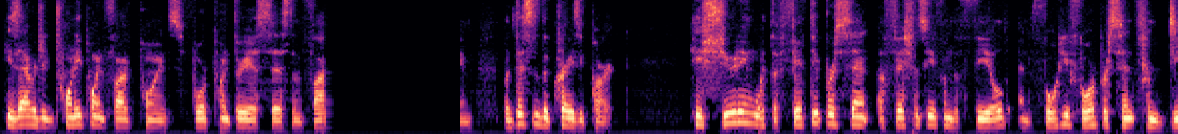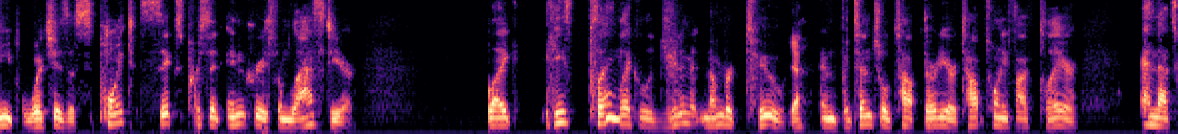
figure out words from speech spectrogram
He's averaging 20.5 points, 4.3 assists, and 5. But this is the crazy part. He's shooting with a 50% efficiency from the field and 44% from deep, which is a 0.6% increase from last year. Like, he's playing like a legitimate number two Yeah. and potential top 30 or top 25 player. And that's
